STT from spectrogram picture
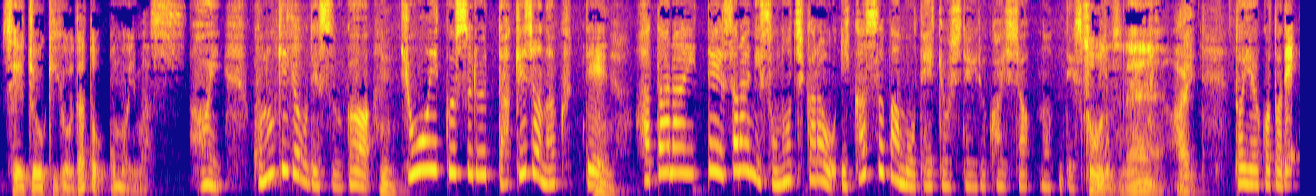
成長企業だと思います。はい。この企業ですが、うん教育するだけじゃなくて、うん働いてさらにその力を活かす場も提供している会社なんですかね。そうですね。はい。ということで、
